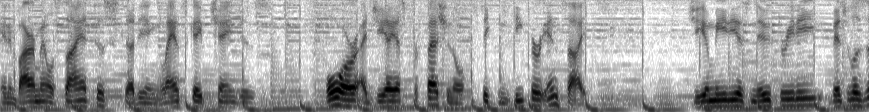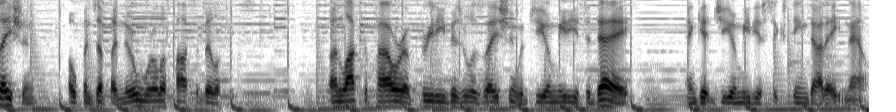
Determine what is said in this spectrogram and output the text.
an environmental scientist studying landscape changes, or a GIS professional seeking deeper insights, GeoMedia's new 3D visualization opens up a new world of possibilities. Unlock the power of 3D visualization with GeoMedia today and get GeoMedia 16.8 now.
